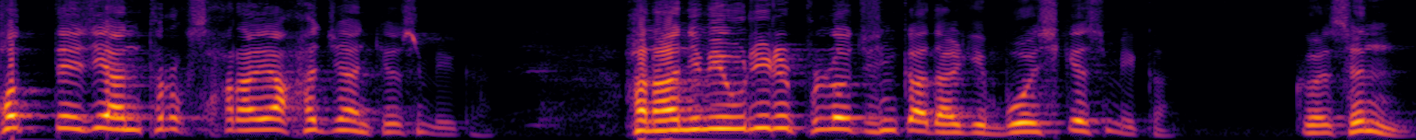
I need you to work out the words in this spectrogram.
헛되지 않도록 살아야 하지 않겠습니까? 하나님이 우리를 불러주신 까닭이 무엇이겠습니까? 그것은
